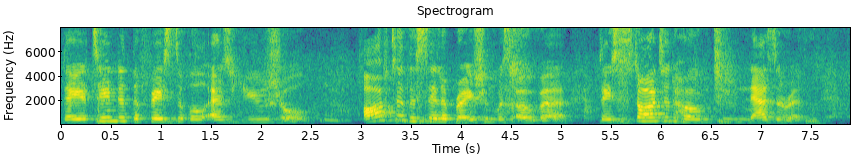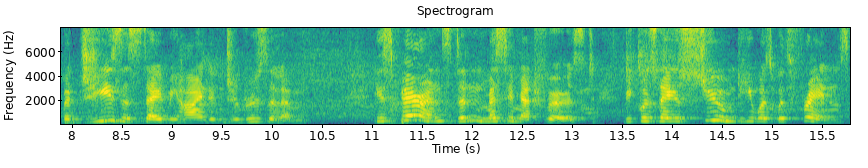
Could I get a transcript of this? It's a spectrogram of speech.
they attended the festival as usual. After the celebration was over, they started home to Nazareth. But Jesus stayed behind in Jerusalem. His parents didn't miss him at first because they assumed he was with friends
